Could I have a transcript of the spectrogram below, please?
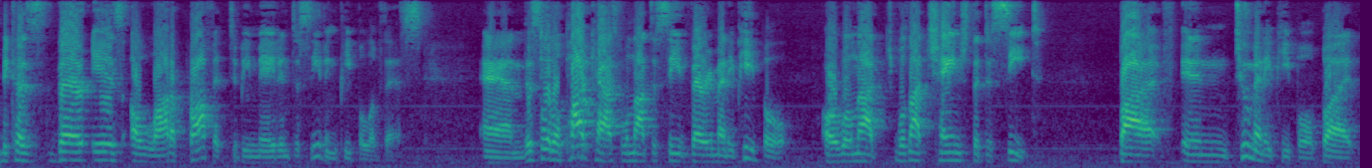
because there is a lot of profit to be made in deceiving people of this. And this little podcast will not deceive very many people or will not will not change the deceit by in too many people, but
